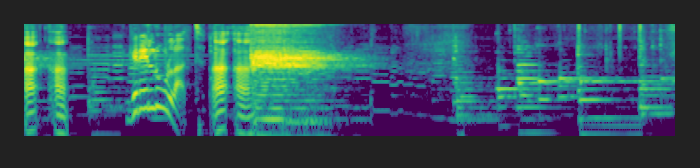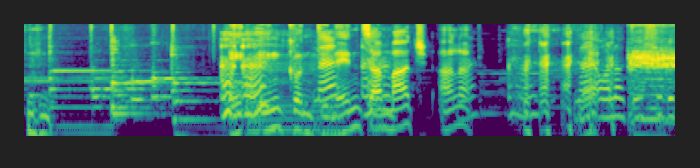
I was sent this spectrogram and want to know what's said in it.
A, a, Gre lulat. a, a. In, inkontinenca mač, Ana. Ne, ono ti Aj, šubi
